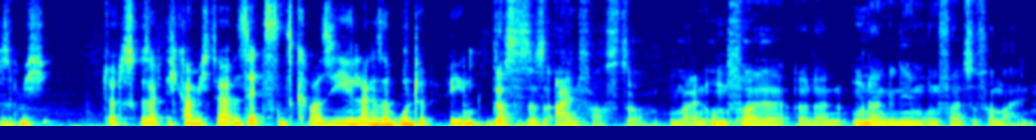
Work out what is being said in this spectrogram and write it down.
also mich, du hattest gesagt, ich kann mich da setzend quasi langsam runterbewegen. Das ist das Einfachste, um einen Okay. Unfall oder einen unangenehmen Unfall zu vermeiden.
